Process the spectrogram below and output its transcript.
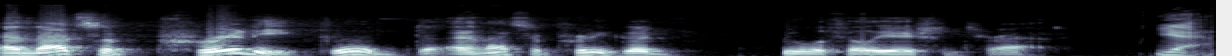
and that's a pretty good and that's a pretty good dual affiliation threat Yeah.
